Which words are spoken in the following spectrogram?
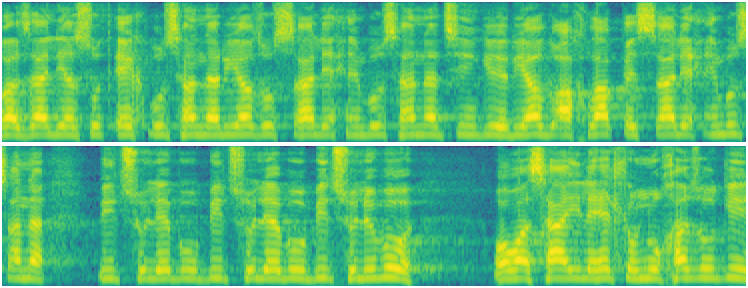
ღაზალია სუთ ეხბუსანა რიაზუს სალიჰინბუსანა ცინგი რიაზუ ახლაყის სალიჰინბუსანა ბიცულებუ ბიცულებუ ბიცულებუ. ვავასაილ ჰეთლუ ნუხაზუგი.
